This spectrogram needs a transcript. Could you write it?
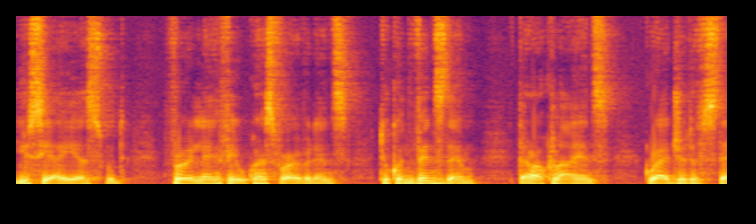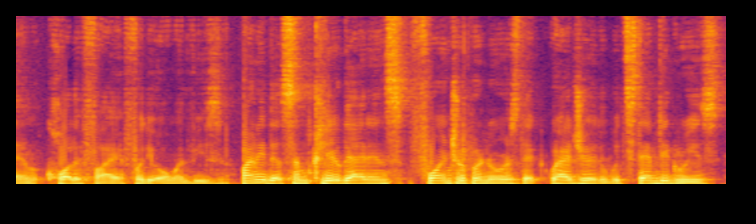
UCIS with very lengthy requests for evidence to convince them that our clients, graduate of STEM, qualify for the O1 visa. Finally, there's some clear guidance for entrepreneurs that graduate with STEM degrees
